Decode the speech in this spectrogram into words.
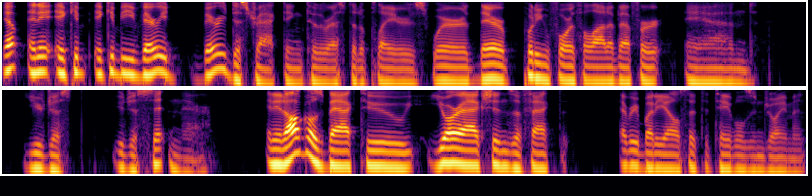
Yep, and it, it could it could be very very distracting to the rest of the players where they're putting forth a lot of effort and you're just you're just sitting there. And it all goes back to your actions affect everybody else at the table's enjoyment.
